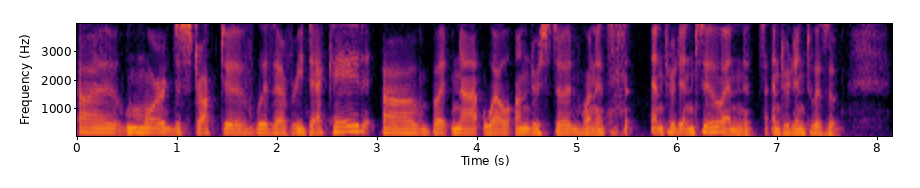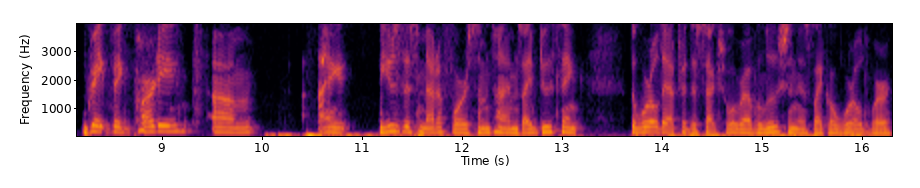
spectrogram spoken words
uh, more destructive with every decade, uh, but not well understood when it's entered into, and it's entered into as a great big party. Um, I use this metaphor sometimes. I do think the world after the sexual revolution is like a world where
